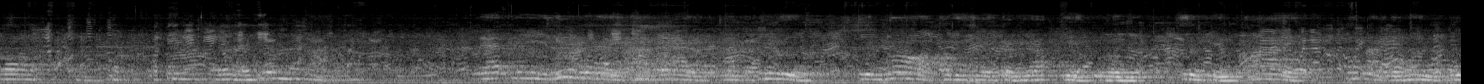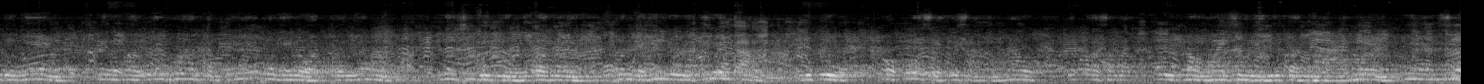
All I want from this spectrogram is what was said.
ก็ขอบคุณหลายๆท่านนะคะและที่ที่วันใดขาดไม่ได้นั่นก็คือคุณพ่อพดินชัยจริยะเกียรติวงศ์ซึ่งเป็นค่ายพ่อตาเดมอนและผู้เป็นแย่งในคอยได้พ่อทำแต่พอในหลอดคนน้องเรื่องชีวิตอยู่ตอนนี้คนจะให้ดูเที่ยงข่าวลูกๆ ขอบผู้เสียงอีสานของเราแล้วก็สำหรับลูกน้องไม่สุริอยู่ตอนนี้หลายแม่แม่เสื้อ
